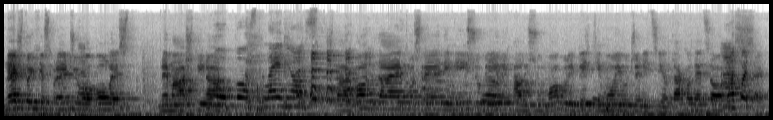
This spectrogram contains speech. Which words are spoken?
Nešto ih je sprečilo, bolest, nemaština, Glupost, lenjost. šta god da je posredi nisu bili, ali su mogli biti moji učenici, jel tako deco? Tako je,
